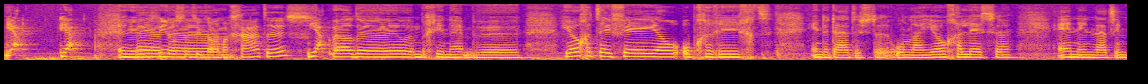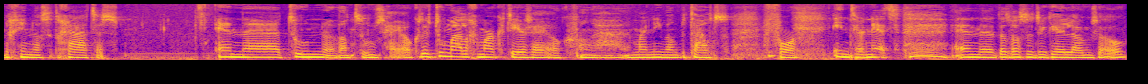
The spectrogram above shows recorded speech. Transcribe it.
Ja, ja. En in het begin was het natuurlijk allemaal gratis. Ja, we hadden heel in het begin hebben we Yoga TV al opgericht. Inderdaad, dus de online yogalessen. En inderdaad, in het begin was het gratis. En eh, toen, want toen zei ook, de toenmalige marketeer zei ook van, ja, maar niemand betaalt voor internet. En eh, dat was natuurlijk heel lang zo.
